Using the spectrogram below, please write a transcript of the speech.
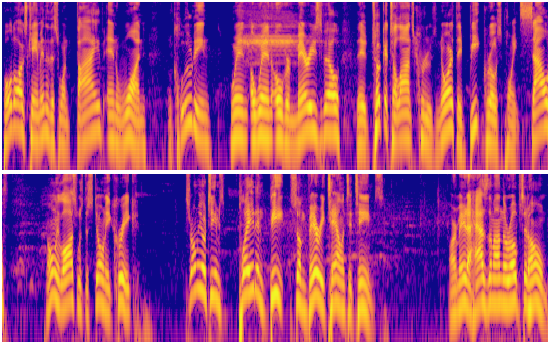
Bulldogs came into this one five and one, including win a win over Marysville they took it to L'Anse Creuse North. They beat Grosse Pointe South. The only loss was to Stoney Creek. This Romeo team's played and beat some very talented teams. Armada has them on the ropes at home.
